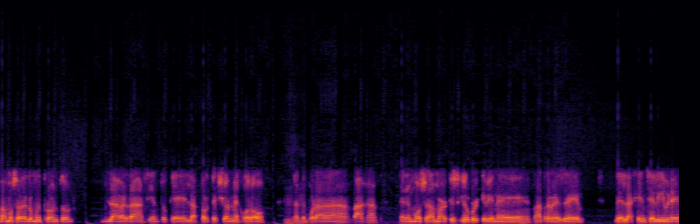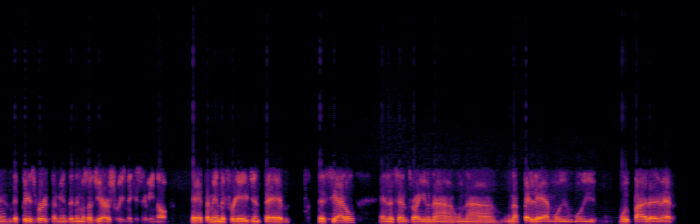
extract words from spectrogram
vamos a verlo muy pronto la verdad siento que la protección mejoró en la temporada baja. Tenemos a Marcus Gilbert que viene a través de, la agencia libre de Pittsburgh. También tenemos a J.R. Sweeney que se vino eh, también de free agent de, Seattle. En el centro hay una, una, una pelea muy, muy, muy padre de ver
